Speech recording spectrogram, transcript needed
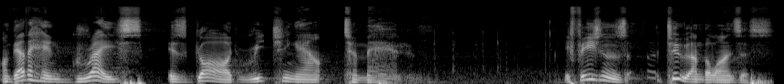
On the other hand, grace is God reaching out to man. Ephesians 2 underlines this.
